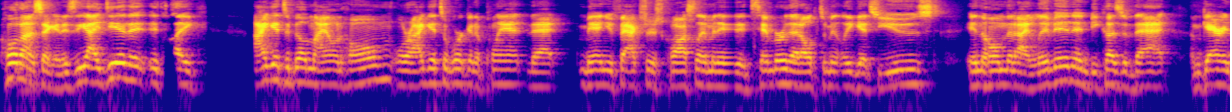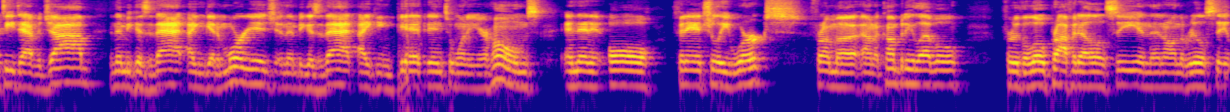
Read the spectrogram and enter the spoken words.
hold on a second. Is the idea that it's like I get to build my own home, or I get to work in a plant that manufactures cross laminated timber that ultimately gets used in the home that I live in, and because of that, I'm guaranteed to have a job, and then because of that, I can get a mortgage, and then because of that, I can get into one of your homes, and then it all financially works from a, on a company level for the low profit LLC, and then on the real estate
